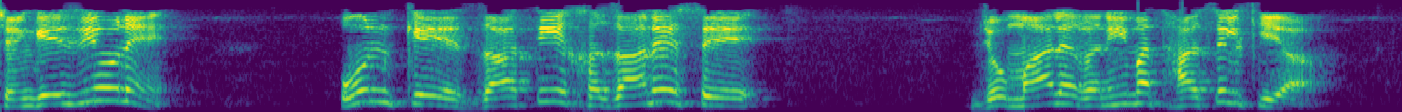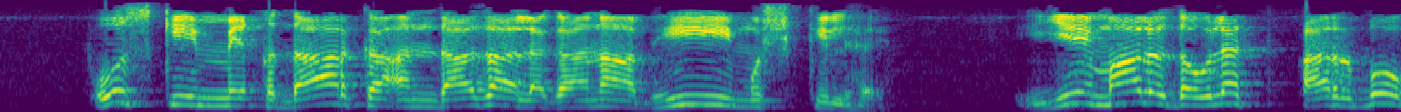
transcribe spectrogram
چنگیزیوں نے ان کے ذاتی خزانے سے جو مال غنیمت حاصل کیا، اس کی مقدار کا اندازہ لگانا بھی مشکل ہے۔ یہ مال و دولت اربوں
